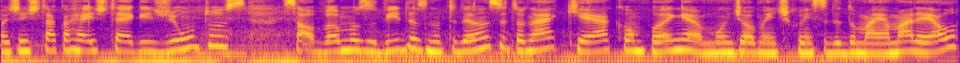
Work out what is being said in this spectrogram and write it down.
A gente está com a hashtag Juntos Salvamos Vidas no Trânsito, né? Que é a campanha mundialmente conhecida do Maio Amarelo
